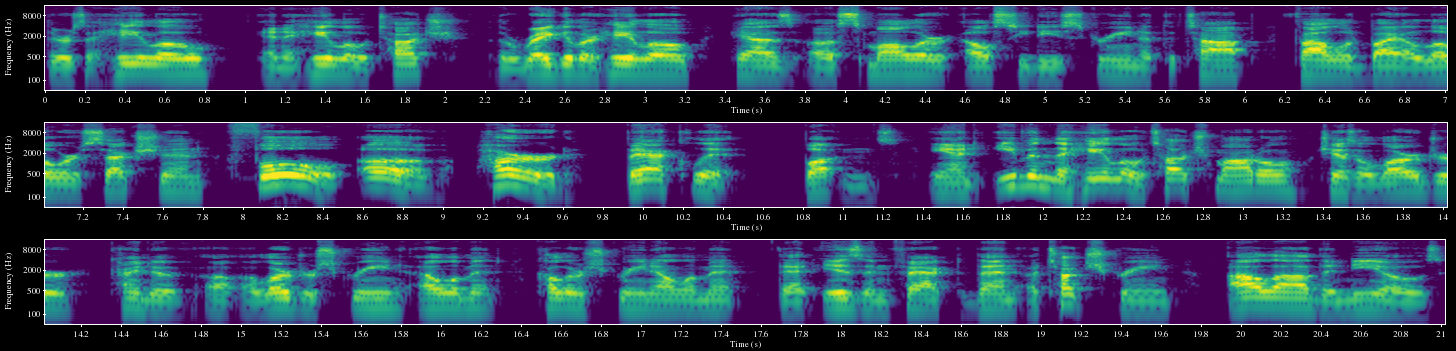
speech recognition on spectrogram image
There's a Halo and a Halo Touch. The regular Halo has a smaller LCD screen at the top, followed by a lower section full of hard backlit buttons. And even the Halo Touch model, which has a larger kind of uh, a larger screen element, color screen element, that is in fact then a touch screen, a la the Neos.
